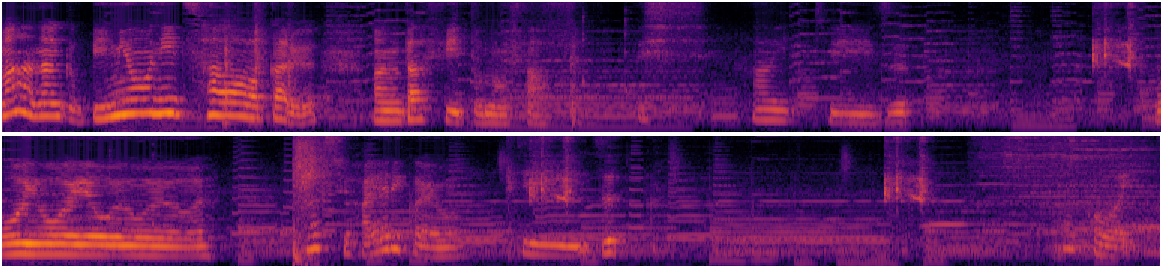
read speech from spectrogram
まあなんか微妙に差はわかる？あのダッフィーとのさよし。はいチーズ。おいおいおいおいおい。フラッシュ流行りかよチーズ。あかわいい。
